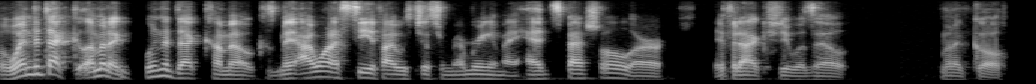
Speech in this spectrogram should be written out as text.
But when did that I'm gonna when did that come out? Because I want to see if I was just remembering in my head special or if it actually was out. I'm gonna go.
